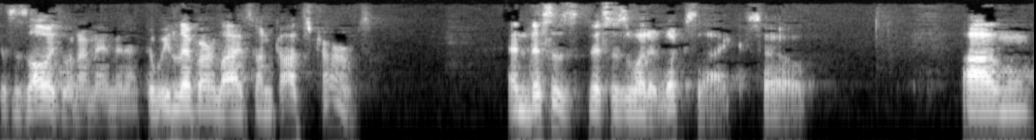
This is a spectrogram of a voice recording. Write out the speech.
this is always what I'm aiming at, that we live our lives on God's terms. And this is, this is what it looks like. So, um,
